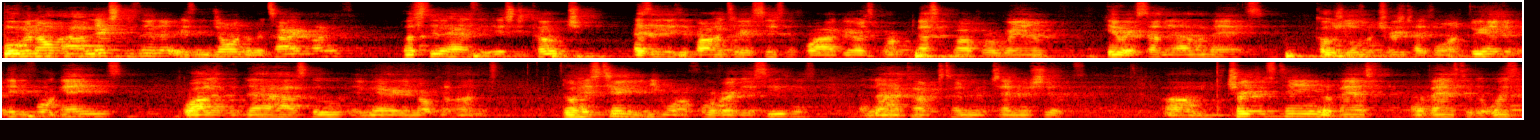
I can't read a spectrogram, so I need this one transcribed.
Moving on, our next presenter is enjoying the retired life, but still has the itch to coach, as he is a volunteer assistant for our girls basketball program here at Southern Alamance. Coach Lord Church has won 384 games while at McDowell High School in Marion, North Carolina. During his tenure, he won four regular seasons and nine conference tournament championships. Um, Church's team advanced, advanced to the West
